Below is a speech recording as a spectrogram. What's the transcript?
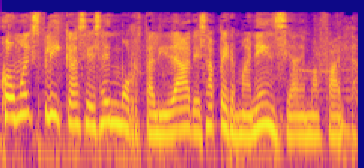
¿Cómo explicas esa inmortalidad, esa permanencia de Mafalda?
